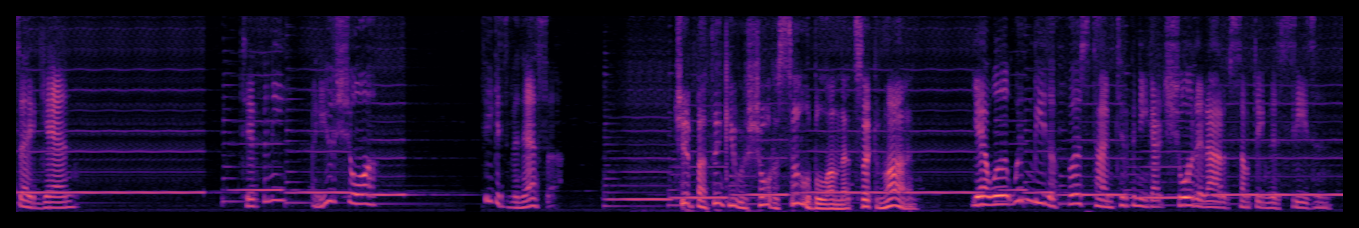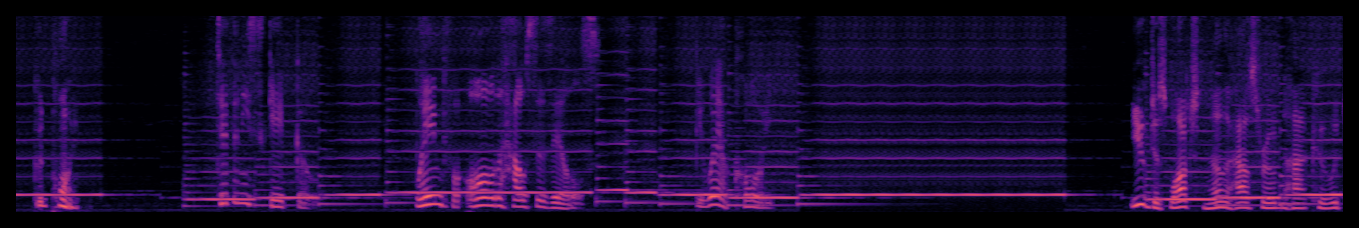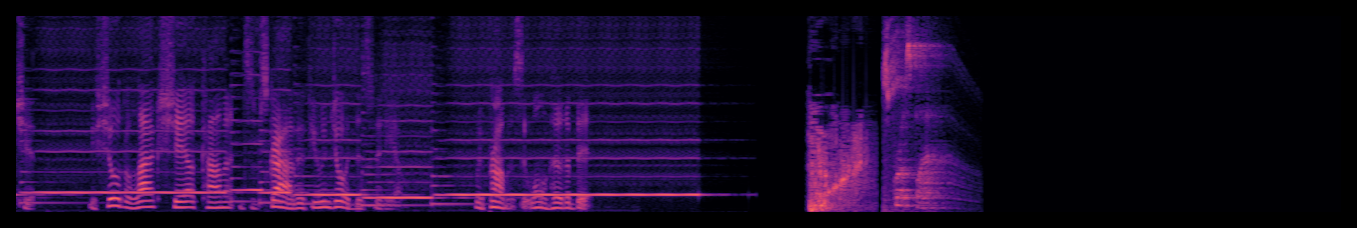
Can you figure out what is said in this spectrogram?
Vanessa again. Tiffany, are you sure? I think it's Vanessa. Chip, I think you were short a syllable on that second line. Yeah, well, it wouldn't be the first time Tiffany got shorted out of something this season. Good point. Tiffany scapegoat. Blamed for all the house's ills. Beware of Corey. You've just watched another House Rodent Haiku with Chip. Be sure to like, share, comment, and subscribe if you enjoyed this video. We promise it won't hurt a bit.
